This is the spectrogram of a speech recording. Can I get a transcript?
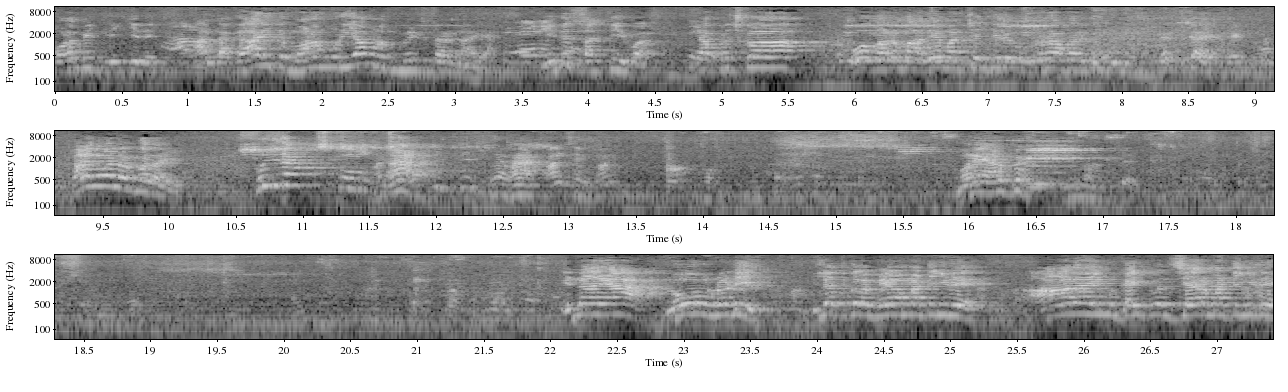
புலம்பிட்டு நிக்குது. அந்த காரியத்தை மனம் முடியாம உனக்கு மீட்டு தரேன் நாயா. இது சத்திய வாக்கு. புடிச்சுக்கோ. ஓ வரமா அதே மாதிரி செஞ்சிரு விட்டுறா பாருங்க எடுத்துக்காய் கலங்க வேண்டாம் தாயி. புரிஞ்சுதா? சரிங்க ஆ. ஆ. சரி மனை அனுப்பு. என்னயா நோவு நொடி. இல்லத்துக்குள்ள மேல மாட்டேங்குது. ஆதாயமும் கைக்கு வந்து சேர மாட்டேங்குது.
